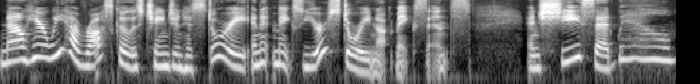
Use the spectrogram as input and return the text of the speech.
now here we have Roscoe is changing his story and it makes your story not make sense. And she said, well,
